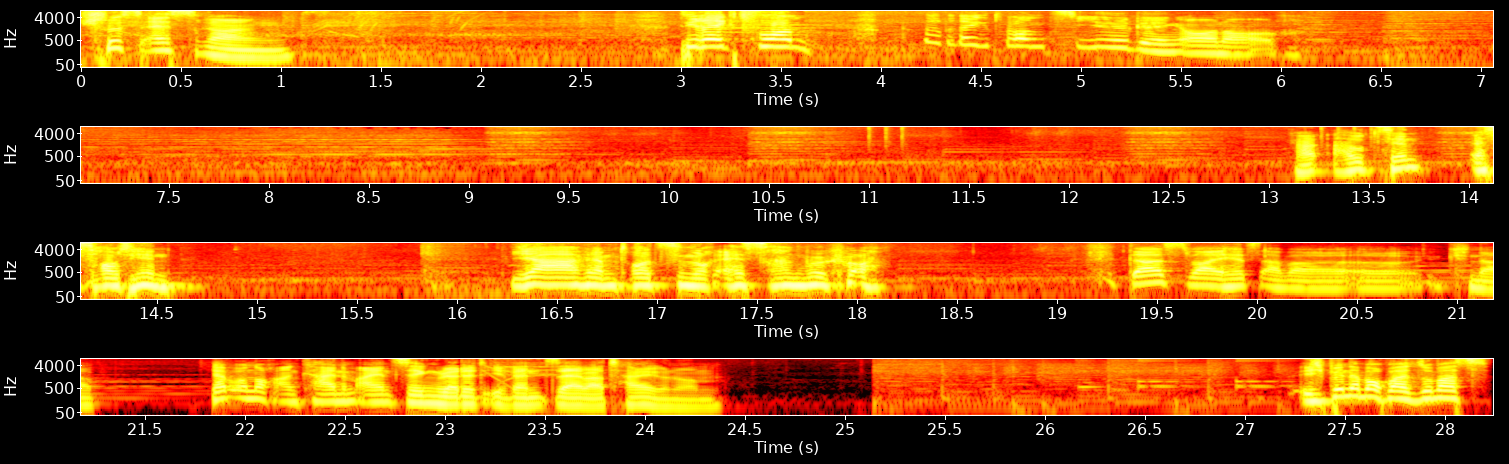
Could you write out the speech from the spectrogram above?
Tschüss, S-Rang. Direkt vorm... direkt vom Zielring auch noch. Haut's hin? Es haut hin. Ja, wir haben trotzdem noch S-Rang bekommen. Das war jetzt aber äh, knapp. Ich habe auch noch an keinem einzigen Reddit-Event selber teilgenommen. Ich bin aber auch bei sowas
